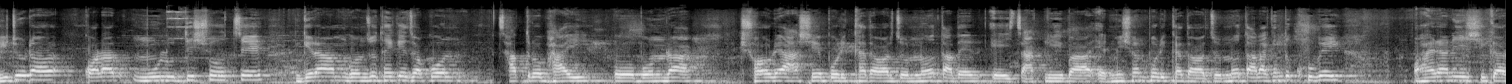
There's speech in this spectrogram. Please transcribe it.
ভিডিওটা করার মূল উদ্দেশ্য হচ্ছে, গ্রামগঞ্জ থেকে যখন ছাত্র ভাই ও বোনরা শহরে আসে পরীক্ষা দেওয়ার জন্য, তাদের এই চাকরি বা অ্যাডমিশন পরীক্ষা দেওয়ার জন্য, তারা কিন্তু খুবই হয়রানির শিকার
